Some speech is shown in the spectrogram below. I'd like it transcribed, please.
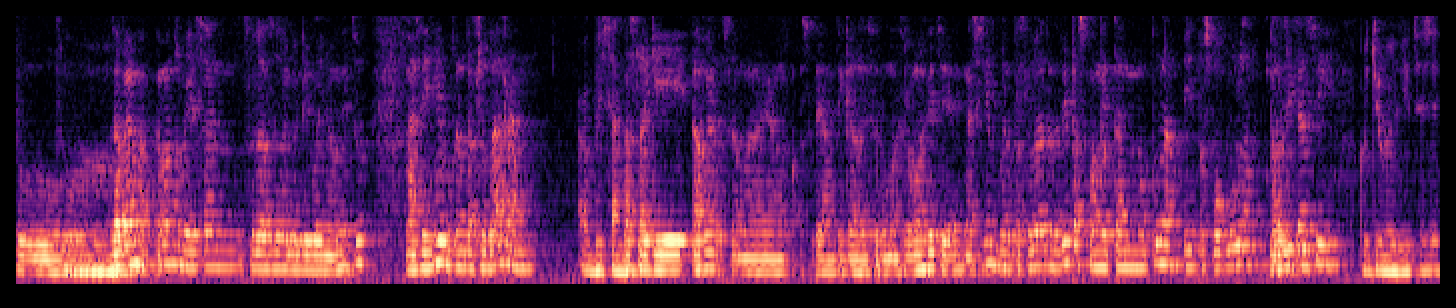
Uh. Tapi emang emang kebiasaan saudara-saudara gue di Banyuwangi tuh ngasihnya bukan pas lebaran. Abisan. Pas lagi apa sama yang yang tinggal di serumah-serumah gitu ya. Ngasihnya bukan pas lebaran tapi pas pamitan mau pulang. Ini pas mau pulang Baru dikasih. Gue juga gitu sih.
